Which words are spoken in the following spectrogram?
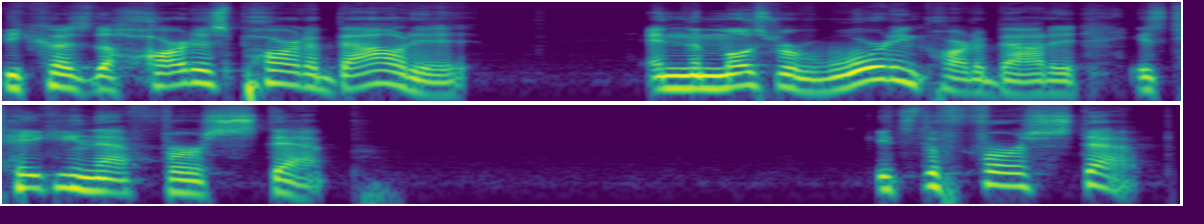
Because the hardest part about it and the most rewarding part about it is taking that first step. It's the first step.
